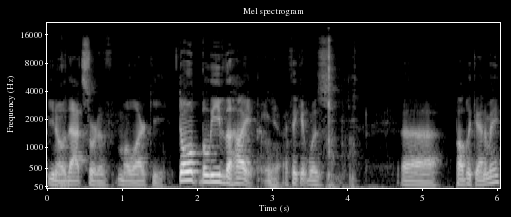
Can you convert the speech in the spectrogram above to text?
you know that sort of malarkey. Don't believe the hype. I think it was uh, Public Enemy.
